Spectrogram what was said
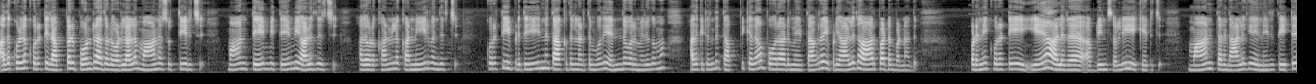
அதுக்குள்ளே குரட்டி ரப்பர் போன்ற அதோட உடலால் மானை சுற்றிருச்சு மான் தேம்பி தேம்பி அழுதுருச்சு. அதோட கண்ணில் கண்ணீர் வந்துருச்சு. குரட்டி இப்படி திடீர்னு தாக்குதல் நடத்தும்போது எந்த ஒரு மிருகமும் அதுக்கிட்டேருந்து தப்பிக்க தான் போராடுமே தவிர இப்படி அழுது ஆர்ப்பாட்டம் பண்ணாது. உடனே குரட்டி ஏன் அழுற? அப்படின்னு சொல்லி கேட்டுச்சு. மான் தனது அழுகையை நிறுத்திட்டு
